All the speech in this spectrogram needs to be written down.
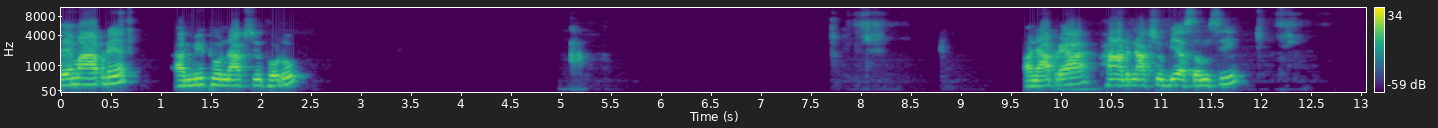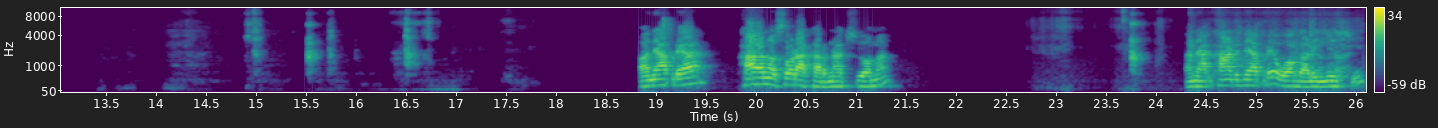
તો એમાં આપણે આ મીઠું નાખશું થોડું. અને આપણે આ ખાંડ નાખશું બે ચમચી. અને આપણે આ ખાવાનો સોડા ખાર નાખશું આમાં. અને આ ખાંડને આપણે ઓગાળી લેશું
